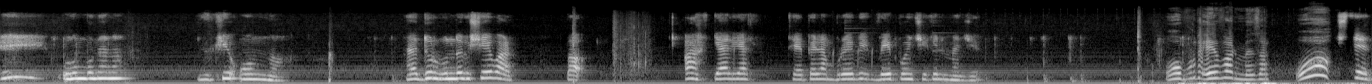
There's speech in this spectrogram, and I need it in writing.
Hii, Oğlum bu ne lan? Yükü onla. Ha dur bunda bir şey var. Bak. Ah gel gel. TP'len buraya bir waypoint çekelim bence. Oo burada ev var mezar. Oo İşte.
